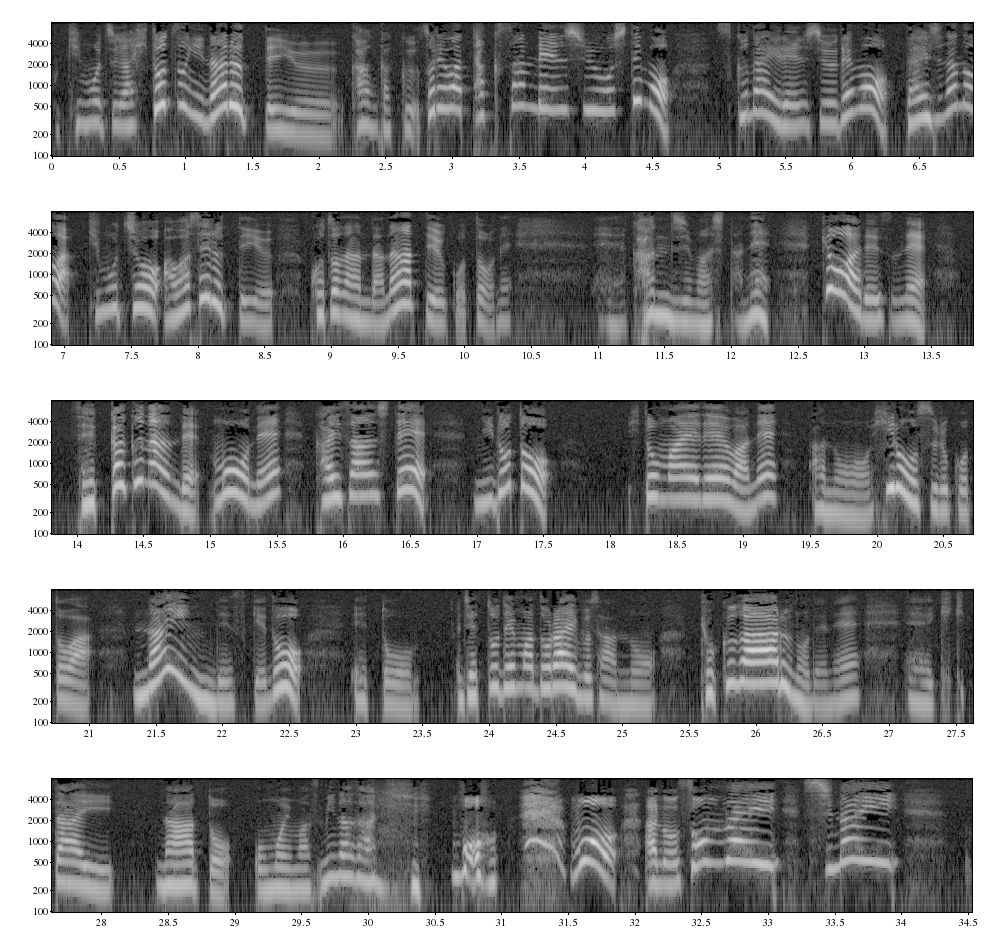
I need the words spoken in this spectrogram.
気持ちが一つになるっていう感覚。それはたくさん練習をしても、少ない練習でも大事なのは気持ちを合わせるっていうことなんだなっていうことをね、えー、感じましたね。今日はですね、せっかくなんで、もうね、解散して、二度と人前ではね、あの、披露することはないんですけど、えっと、ジェットデマドライブさんの曲があるのでね、えー、聞きたいなぁと思います。皆さんにもう、もう、あの、存在しない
